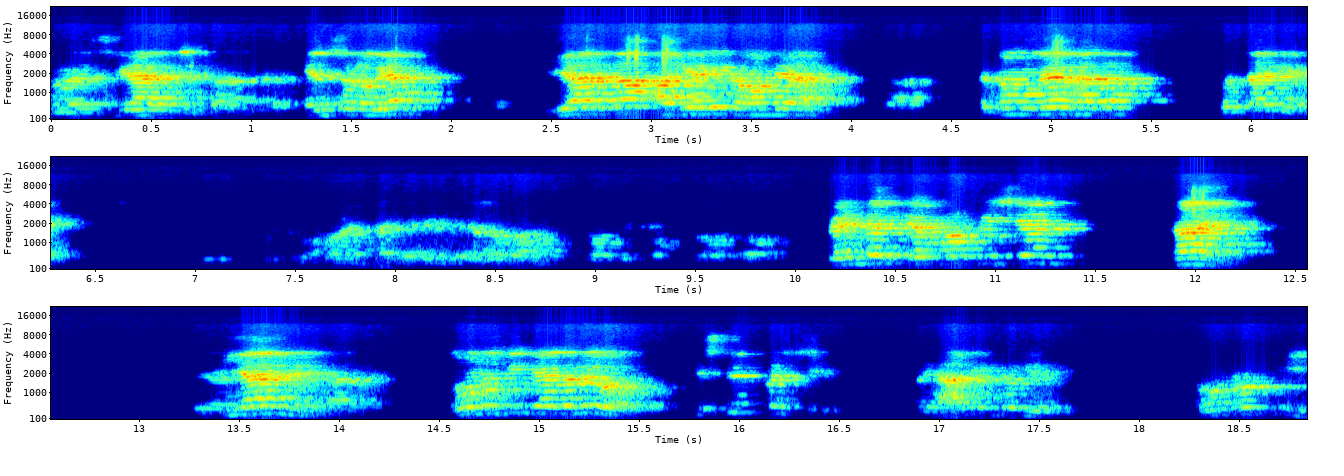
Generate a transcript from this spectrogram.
कैंसिल हो गया दिया था आगे आगे काम गया खत्म हो गया खाता बचा गया पेंडल एप्रोप्रिएशन नाइन दोनों की क्या कर रहे हो? तो यहाँ दोनों की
